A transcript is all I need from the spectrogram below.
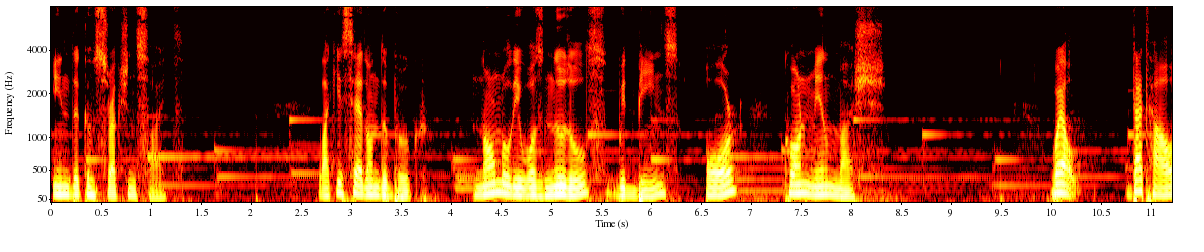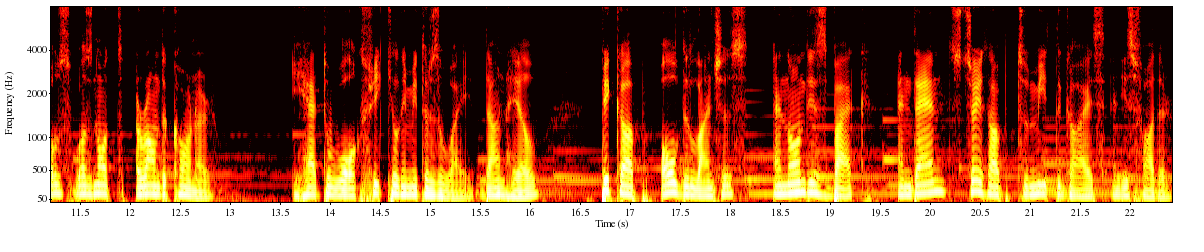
in the construction site. Like he said on the book, normally was noodles with beans or cornmeal mush. Well, that house was not around the corner. He had to walk three kilometers away, downhill, pick up all the lunches, and on his back, and then straight up to meet the guys and his father.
